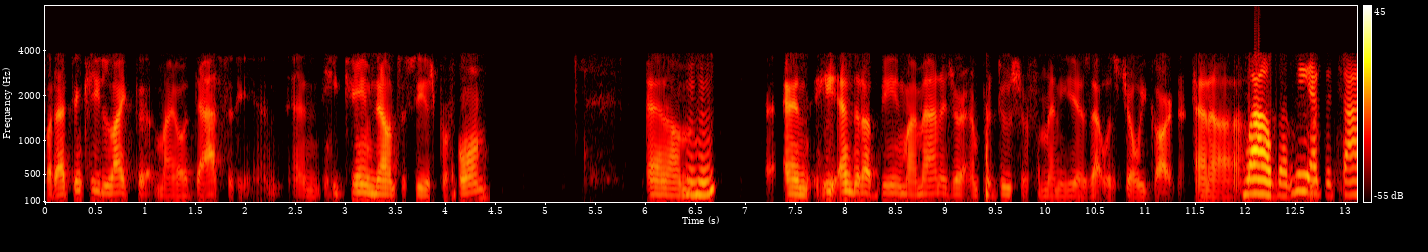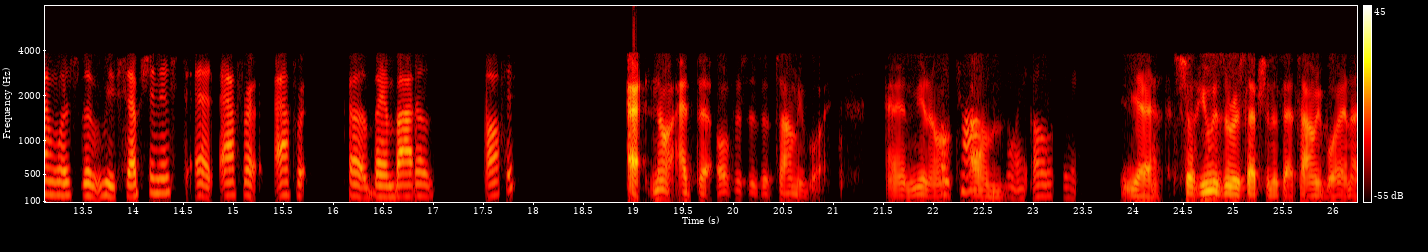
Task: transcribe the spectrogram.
But I think he liked the, my audacity and and he came down to see us perform. And um hmm and he ended up being my manager and producer for many years. That was Joey Gardner. And uh Wow, but he at the time was the receptionist at Afro Afro uh, Bambaataa's office. at, no, at the offices of Tommy Boy. And you know, Oh, Tommy um Boy. Oh, okay. Yeah. So he was the receptionist at Tommy Boy, and I,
